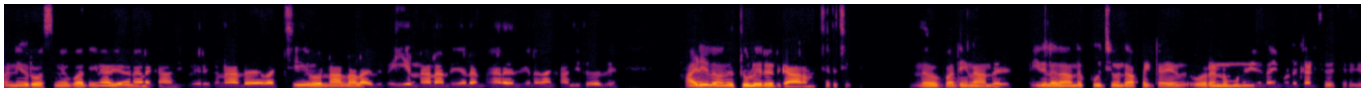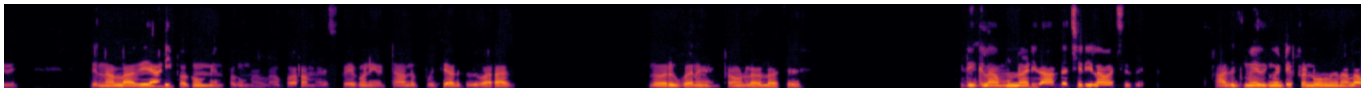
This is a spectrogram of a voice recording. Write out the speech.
பன்னீர் ரோஸுமே பார்த்தீங்கன்னா அது எதனால் காஞ்சி போயிருக்குன்னா அதை வச்சு ஒரு நாலு நாள் ஆகுது. வெயில் நாள் அந்த இலை மேலே இலை தான் காஞ்சிட்டு வருது. அடியில் வந்து துளிர் எடுக்க ஆரம்பிச்சிருச்சு. இந்த பார்த்தீங்கன்னா அந்த இதில் தான் அந்த பூச்சி வந்து அஃபெக்ட் ஆகிடுது ஒரு ரெண்டு மூணு இலை மட்டும் கடிச்சு வச்சிருக்குது. இது நல்லாவே அடிப்பக்கம் மேல் பக்கம் நல்லா போடுற மாதிரி ஸ்ப்ரே பண்ணி விட்டால் அந்த பூச்சி அடுத்தது வராது. இந்த இருக்கு பாருங்க கிரவுண்ட் லெவலில் வச்சது இதுக்கெல்லாம் முன்னாடி தான் அந்த செடியெலாம் வச்சது. அதுக்குமே இதுக்குமே டிஃப்ரெண்ட் உங்களுக்கு நல்லா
